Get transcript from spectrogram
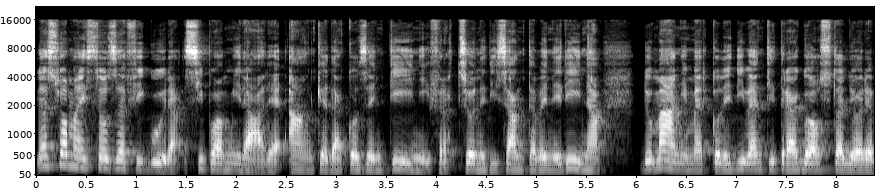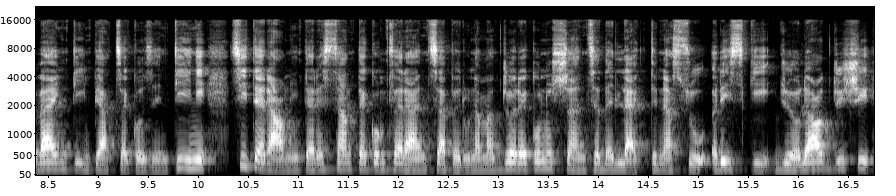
La sua maestosa figura si può ammirare anche da Cosentini, frazione di Santa Venerina. Domani, mercoledì 23 agosto alle ore 20 in piazza Cosentini si terrà un'interessante conferenza per una maggiore conoscenza dell'Etna su rischi geologici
